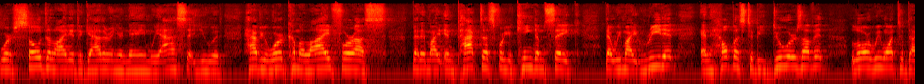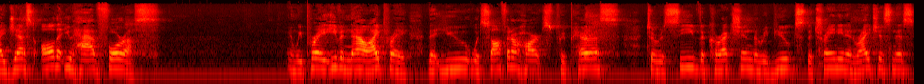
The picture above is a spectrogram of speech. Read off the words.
we're so delighted to gather in your name. We ask that you would have your word come alive for us, that it might impact us for your kingdom's sake, that we might read it and help us to be doers of it. Lord, we want to digest all that you have for us. And we pray, even now, I pray that you would soften our hearts, prepare us to receive the correction, the rebukes, the training in righteousness.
